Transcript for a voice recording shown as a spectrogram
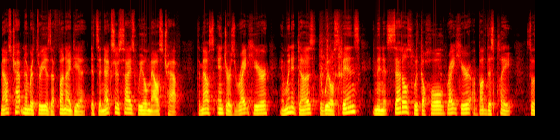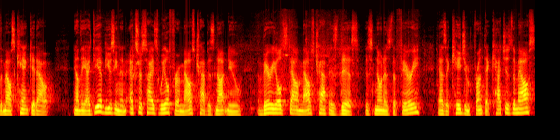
Mousetrap number three is a fun idea. It's an exercise wheel mousetrap. The mouse enters right here, and when it does, the wheel spins and then it settles with the hole right here above this plate so the mouse can't get out. Now the idea of using an exercise wheel for a mouse trap is not new. A very old style mouse trap is this. It's known as the fairy. It has a cage in front that catches the mouse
